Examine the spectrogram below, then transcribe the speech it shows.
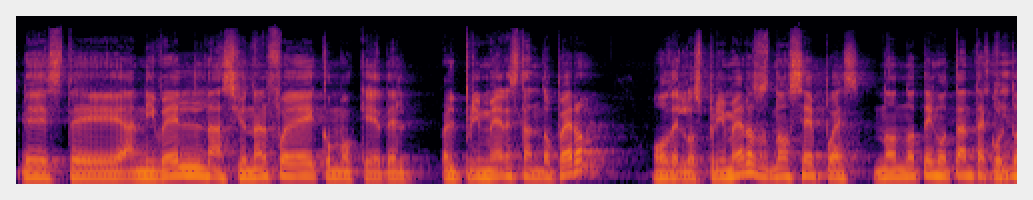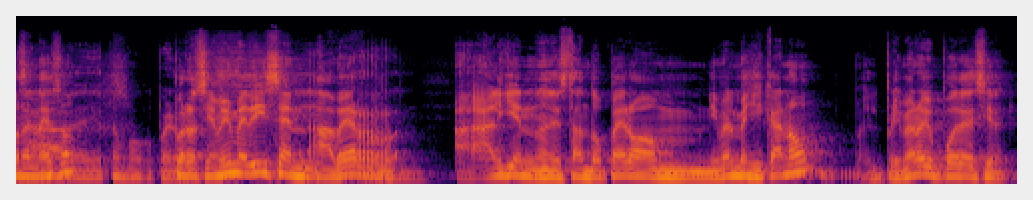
este, a nivel nacional fue como que del el primer estandopero o de los primeros, no sé, pues. No, no tengo tanta ¿Quién cultura en eso. Yo tampoco, pero. Pero si a mí me dicen, a ver, a alguien estando pero a nivel mexicano, el primero yo podría decir,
